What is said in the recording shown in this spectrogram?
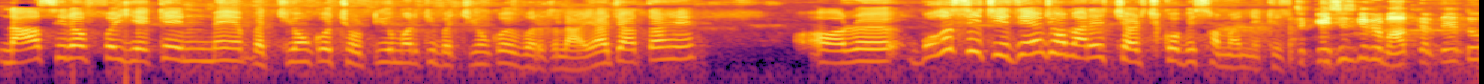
ना सिर्फ़ ये कि इनमें बच्चियों को, छोटी उम्र की बच्चियों को वर्गलाया जाता है और बहुत सी चीज़ें हैं जो हमारे चर्च को भी समझने की अच्छा केसेस की अगर बात करते हैं तो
